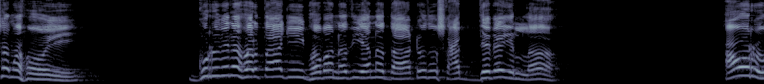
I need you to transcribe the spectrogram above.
ಸಮ ಹೋಯಿ ಗುರುವಿನ ಹೊರತಾಗಿ ಭವ ನದಿಯನ್ನು ದಾಟುವುದು ಸಾಧ್ಯವೇ ಇಲ್ಲ. ಅವರು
